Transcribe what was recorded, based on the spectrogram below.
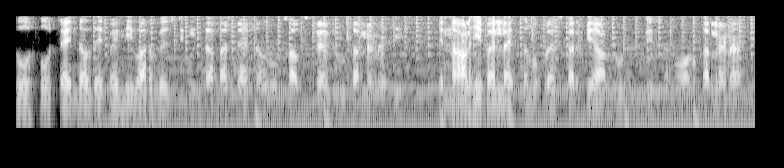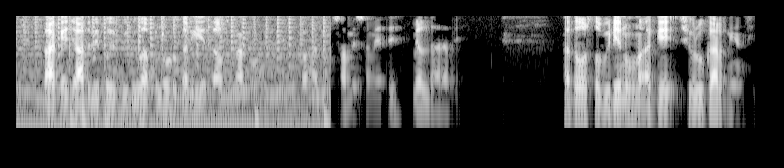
ਦੋਸਤੋ ਚੈਨਲ ਦੇ ਪਹਿਲੀ ਵਾਰ ਵਿਜ਼ਿਟ ਕੀਤਾ ਤਾਂ ਚੈਨਲ ਨੂੰ ਸਬਸਕ੍ਰਾਈਬ ਜ਼ਰੂਰ ਕਰ ਲੈਣਾ ਜੀ ਤੇ ਨਾਲ ਹੀ ਬੈਲ ਆਈਕਨ ਨੂੰ ਪ੍ਰੈਸ ਕਰਕੇ ਆਲ ਨੋਟੀਫਿਕੇਸ਼ਨ ਨੂੰ ਆਨ ਕਰ ਲੈਣਾ ਤਾਂ ਕਿ ਜਦ ਵੀ ਕੋਈ ਵੀਡੀਓ ਅਪਲੋਡ ਕਰੀਏ ਤਾਂ ਉਸ ਦਾ ਤੁਹਾਨੂੰ ਸਮੇਂ-ਸਮੇਂ ਤੇ ਮਿਲਦਾ ਰਹੇ। ਤਾਂ ਦੋਸਤੋ ਵੀਡੀਓ ਨੂੰ ਹੁਣ ਅੱਗੇ ਸ਼ੁਰੂ ਕਰਦੇ ਹਾਂ ਜੀ।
